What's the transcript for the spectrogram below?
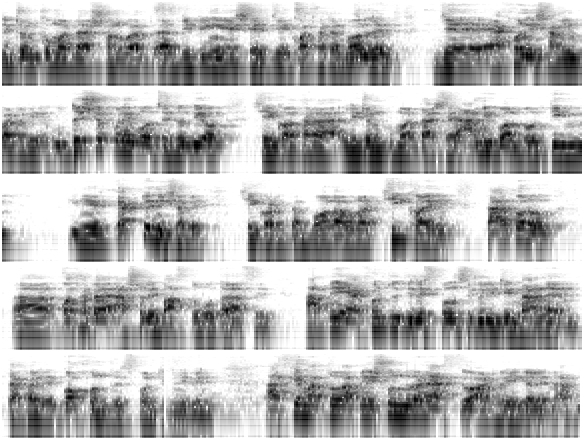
লিটন কুমার দাস সংবাদ ব্রিফিং এ এসে যে কথাটা বললেন যে এখনই শামীম পাটোয়ারি উদ্দেশ্য করে বলছে যদিও সেই কথাটা লিটন কুমার দাসের আমি বলব টিম টিমের ক্যাপ্টেন হিসাবে সেই কথাটা বলা ওনার ঠিক হয়নি। তারপরও কথাটা আসলে বাস্তবতা আছে। আপনি এখন যদি রেসপন্সিবিলিটি না নেন তাহলে কখন রেসপন্সিবিলিটি নেবেন? আজকে মাত্র আপনি শূন্য রানে আজকেও আট হয়ে গেলেন। আপনি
